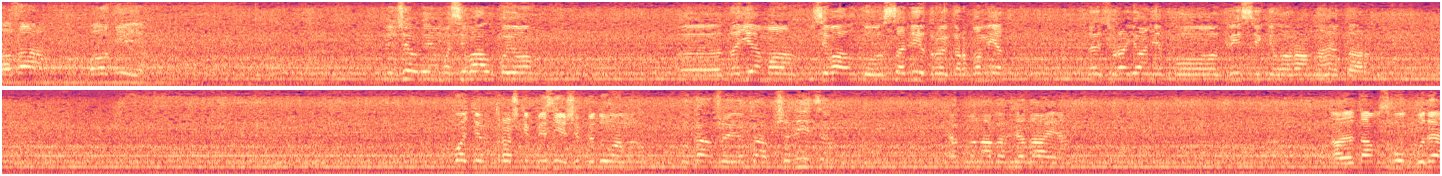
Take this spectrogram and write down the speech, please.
Назар балдіє. Підживлюємо сівалкою, даємо сівалку салітру і карбамід десь в районі по 200 кг на гектар. Потім трошки пізніше піду вам покажу, яка пшениця, як вона виглядає. Але там звук буде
